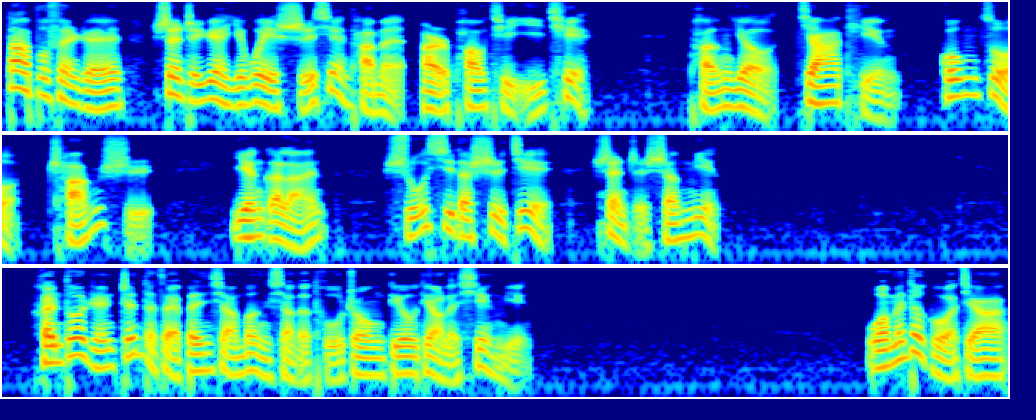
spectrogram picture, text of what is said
大部分人甚至愿意为实现他们而抛弃一切：朋友、家庭、工作、常识、英格兰、熟悉的世界，甚至生命。很多人真的在奔向梦想的途中丢掉了性命。我们的国家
